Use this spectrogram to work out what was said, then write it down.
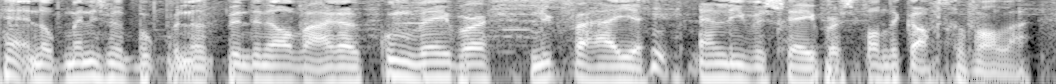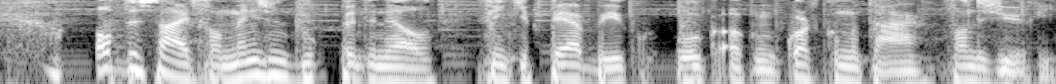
En op managementboek.nl waren Koen Weber, Luc Verheijen en Lieve Schepers van de kaft gevallen. Op de site van managementboek.nl vind je per boek ook een kort commentaar van de jury.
